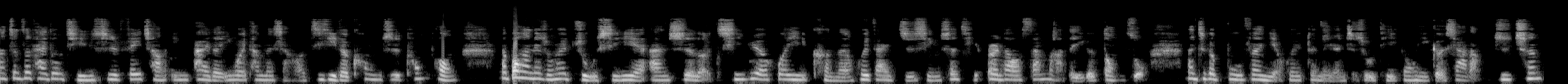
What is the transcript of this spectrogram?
那政策态度其实是非常鹰派的，因为他们想要积极的控制通膨。那包含联储会主席也暗示了七月会议可能会在执行升起二到三码的一个动作。那这个部分也会对美元指数提供一个下档支撑。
